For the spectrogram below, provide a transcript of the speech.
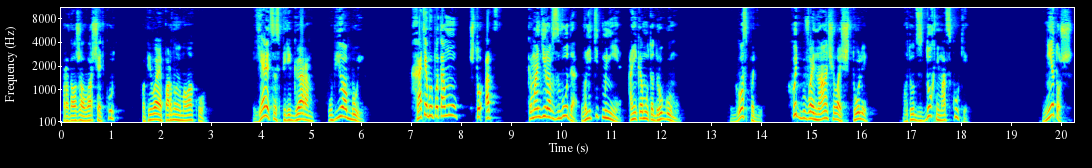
продолжал ворчать Курт, попивая парное молоко. Явится с перегаром, убью обоих. Хотя бы потому, что от командира взвода влетит мне, а не кому-то другому. Господи, хоть бы война началась, что ли. Мы тут сдохнем от скуки. Нет уж,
